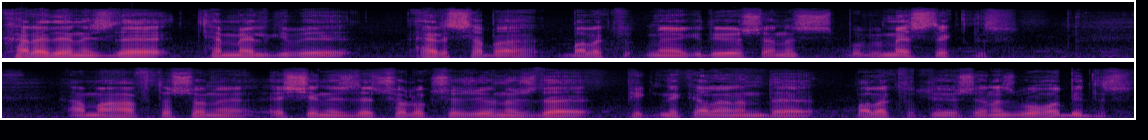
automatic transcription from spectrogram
Karadeniz'de temel gibi her sabah balık tutmaya gidiyorsanız bu bir meslektir. Ama hafta sonu eşinizle, çoluk çocuğunuzla piknik alanında balık tutuyorsanız bu hobidir.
